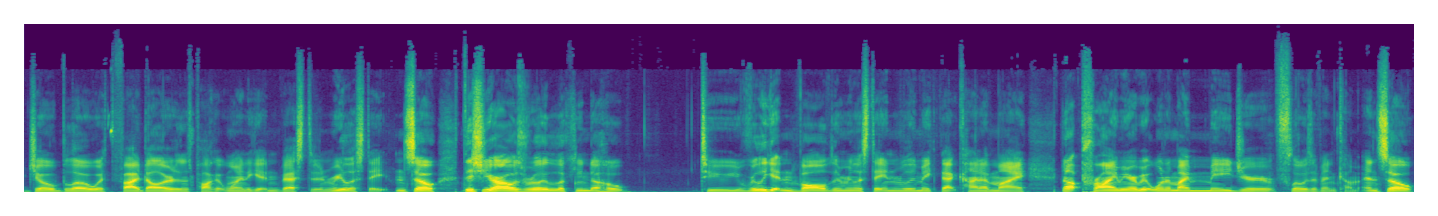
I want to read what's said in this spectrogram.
Joe Blow with five dollars in his pocket wanting to get invested in real estate. And so this year, I was really looking to hope to really get involved in real estate and really make that kind of my not primary, but one of my major flows of income. And so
